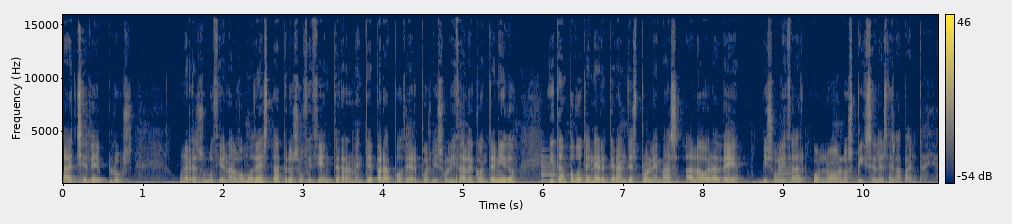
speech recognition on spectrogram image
HD. Una resolución algo modesta, pero suficiente realmente para poder pues, visualizar el contenido y tampoco tener grandes problemas a la hora de visualizar o no los píxeles de la pantalla.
